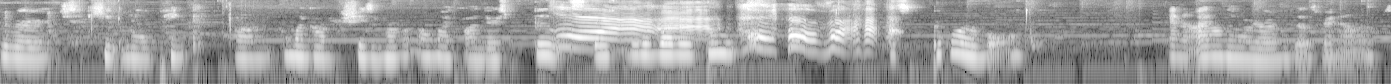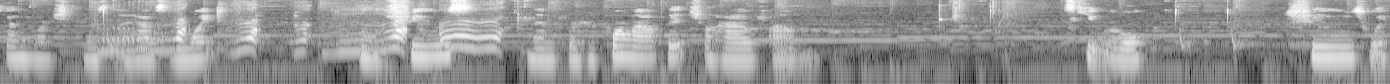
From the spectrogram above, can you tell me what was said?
They were just cute little pink. Um, oh my god, she's a rubber. Oh my god, there's boots. There's little rubber boots. It's adorable. And I don't think we're gonna look those right now. So I think we're just gonna have some white little shoes. And then for her formal outfit, she'll have um, this cute little shoes with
